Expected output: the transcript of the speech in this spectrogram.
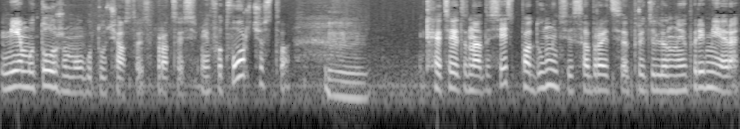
мемы тоже могут участвовать в процессе мифотворчества. Mm. Хотя это надо сесть, подумать и собрать определенные примеры.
